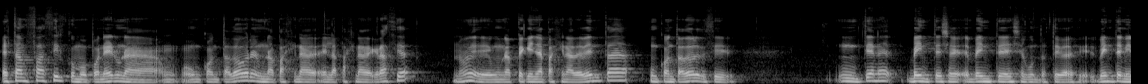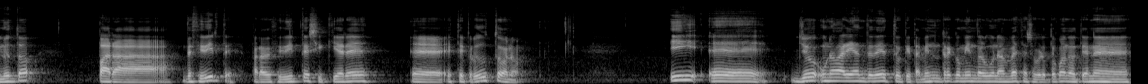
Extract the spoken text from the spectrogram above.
es tan fácil como poner un, contador en, una página, en la página de gracias, ¿no? Eh, una pequeña página de venta, un contador, es decir, tienes 20, 20 segundos, te iba a decir, 20 minutos para decidirte, para decidirte si quieres eh, este producto o no. Y eh, yo una variante de esto que también recomiendo algunas veces, sobre todo cuando tienes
